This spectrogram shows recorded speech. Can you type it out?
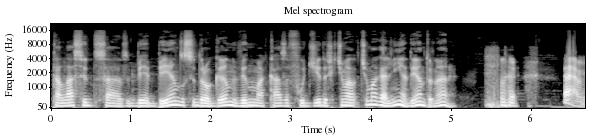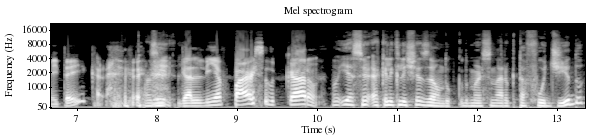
Tá lá se, se bebendo, se drogando, vendo uma casa fudida. Acho que tinha uma, tinha uma galinha dentro, não era? Ah, mas daí, cara, galinha parça do cara, mano. e assim, é aquele clichêzão do, do mercenário que tá fudido.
